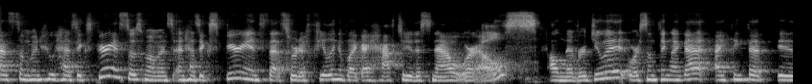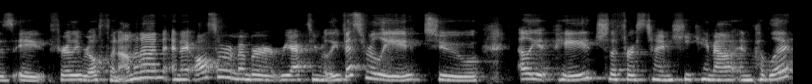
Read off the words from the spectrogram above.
as someone who has experienced those moments and has experienced that sort of feeling of like i have to do this now or else i'll never do it or something like that i think that is a fairly real phenomenon. And i also remember reacting really viscerally to elliot page the first time he came out in public.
